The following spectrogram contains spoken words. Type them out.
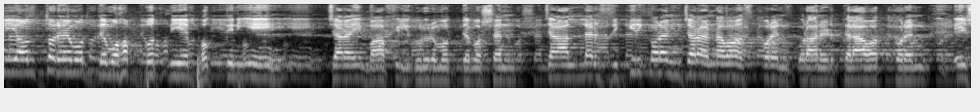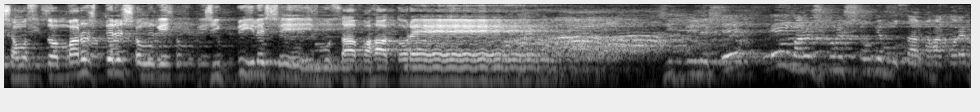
নিয়ে, অন্তরের মধ্যে মোহব্বত নিয়ে, ভক্তি নিয়ে, যারা এই মাহফিল মাহফিলগুলোর মধ্যে বসেন, যারা আল্লাহর জিকির করেন, যারা নামাজ পড়েন, কোরআনের তেলাওয়াত করেন, এই সমস্ত মানুষদের সঙ্গে জিব্রিল এসে মুসাফাহা করে এই সঙ্গে মুসাফাহা করেন।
